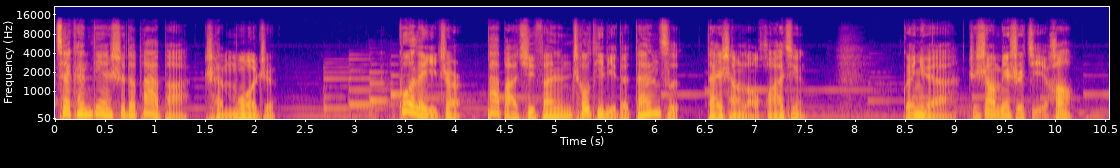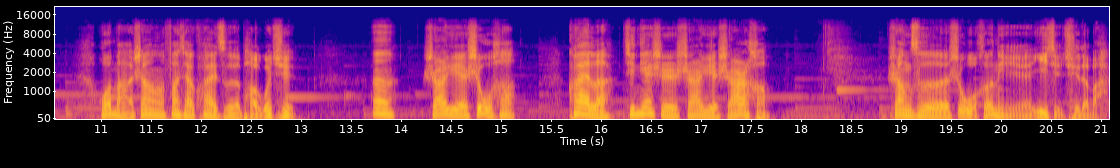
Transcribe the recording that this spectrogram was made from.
在看电视的爸爸沉默着。过了一阵儿。爸爸去翻抽屉里的单子，戴上老花镜。闺女，这上面是几号？我马上放下筷子跑过去。嗯，十二月十五号。快了，今天是十二月十二号。上次是我和你一起去的吧？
